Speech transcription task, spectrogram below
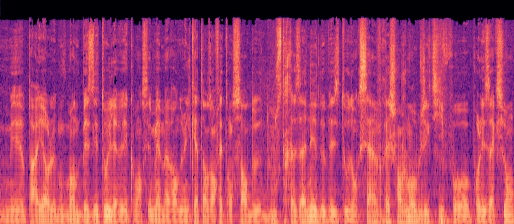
mais par ailleurs, le mouvement de baisse des taux, il avait commencé même avant 2014. En fait, on sort de 12-13 années de baisse des taux. Donc c'est un vrai changement objectif pour, pour les actions.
